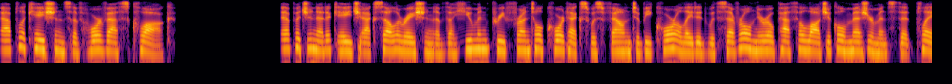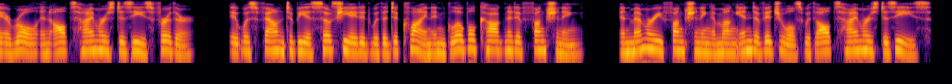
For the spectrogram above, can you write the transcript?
Applications of Horvath's clock Epigenetic age acceleration of the human prefrontal cortex was found to be correlated with several neuropathological measurements that play a role in Alzheimer's disease further, it was found to be associated with a decline in global cognitive functioning, and memory functioning among individuals with Alzheimer's disease.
